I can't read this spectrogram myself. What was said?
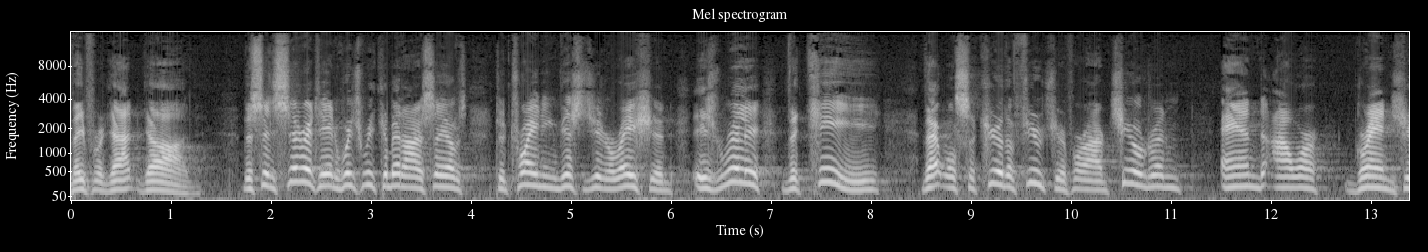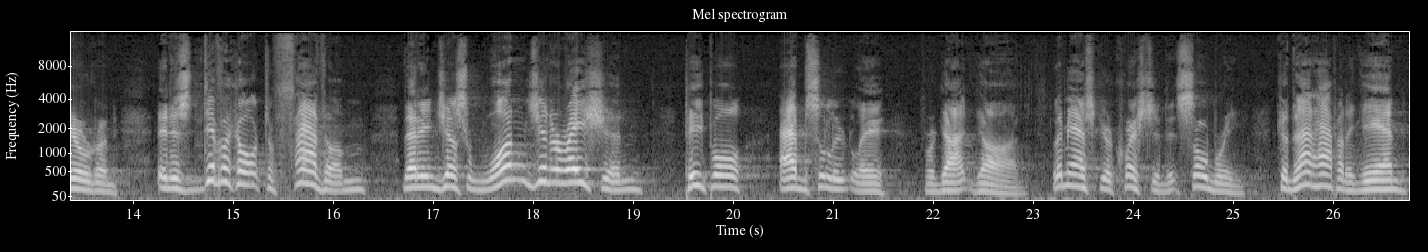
they forgot God. The sincerity in which we commit ourselves to training this generation is really the key that will secure the future for our children and our grandchildren. It is difficult to fathom that in just one generation, people absolutely forgot God. Let me ask you a question that's sobering. Could that happen again?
